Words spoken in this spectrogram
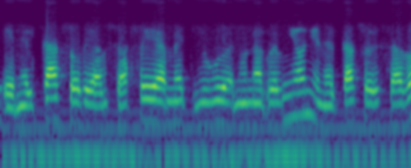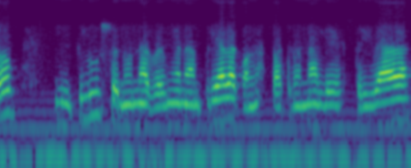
En el caso de ANSAFE, AMET y en una reunión y en el caso de SADOP incluso en una reunión ampliada con las patronales privadas,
